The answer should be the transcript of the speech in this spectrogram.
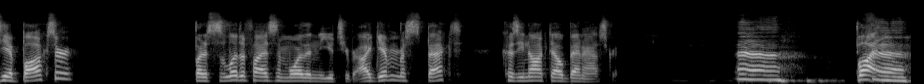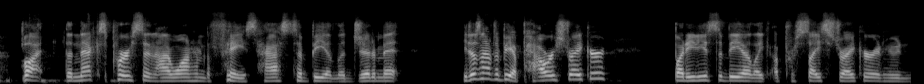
he a boxer? But it solidifies him more than a YouTuber. I give him respect because he knocked out Ben Askren. Uh, But uh, but the next person I want him to face has to be a legitimate. He doesn't have to be a power striker, but he needs to be a like a precise striker and who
